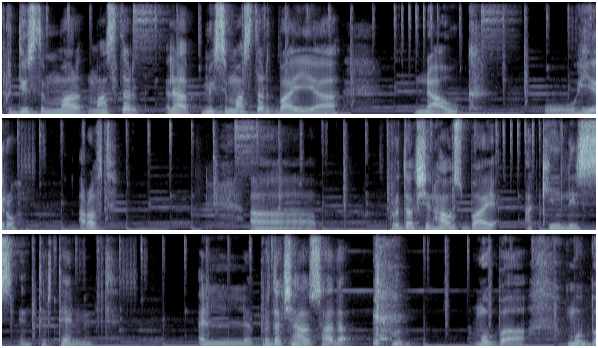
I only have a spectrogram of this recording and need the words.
produced mastered لا mix master by ناوك وهيرو عرفت؟ production house by اكيليس entertainment ال production house هذا مو ب مو ب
